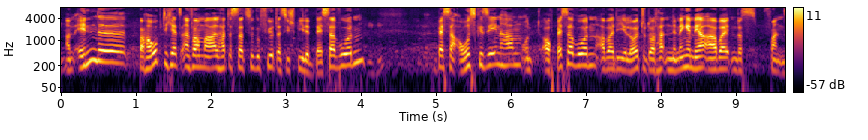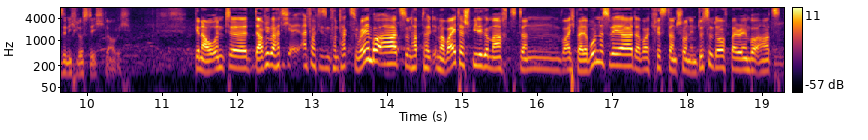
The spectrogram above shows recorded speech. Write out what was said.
Mhm. Am Ende, behaupte ich jetzt einfach mal, hat es dazu geführt, dass die Spiele besser wurden, mhm. besser ausgesehen haben und auch besser wurden, aber die Leute dort hatten eine Menge mehr Arbeit und das fanden sie nicht lustig, glaube ich. Genau, und äh, darüber hatte ich einfach diesen Kontakt zu Rainbow Arts und habe halt immer weiter Spiele gemacht. Dann war ich bei der Bundeswehr, da war Chris dann schon in Düsseldorf bei Rainbow Arts, mhm.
